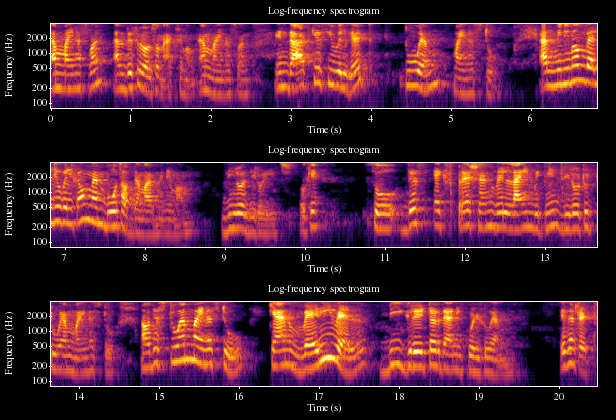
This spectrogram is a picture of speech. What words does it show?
m minus 1 and this is also maximum m minus 1 in that case you will get 2m minus 2 and minimum value will come when both of them are minimum 0 0 each okay? So this expression will lie between 0 to 2m minus 2 now this 2m minus 2 can very well be greater than equal to m isn't it?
